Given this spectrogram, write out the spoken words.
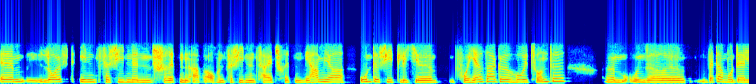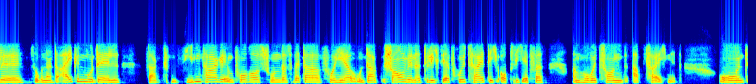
ähm, läuft in verschiedenen Schritten ab, auch in verschiedenen Zeitschritten. Wir haben ja unterschiedliche Vorhersagehorizonte. Ähm, unsere Wettermodelle, sogenannte Icon-Modell, sagt sieben Tage im Voraus schon das Wetter vorher. Und da schauen wir natürlich sehr frühzeitig, ob sich etwas am Horizont abzeichnet. Und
